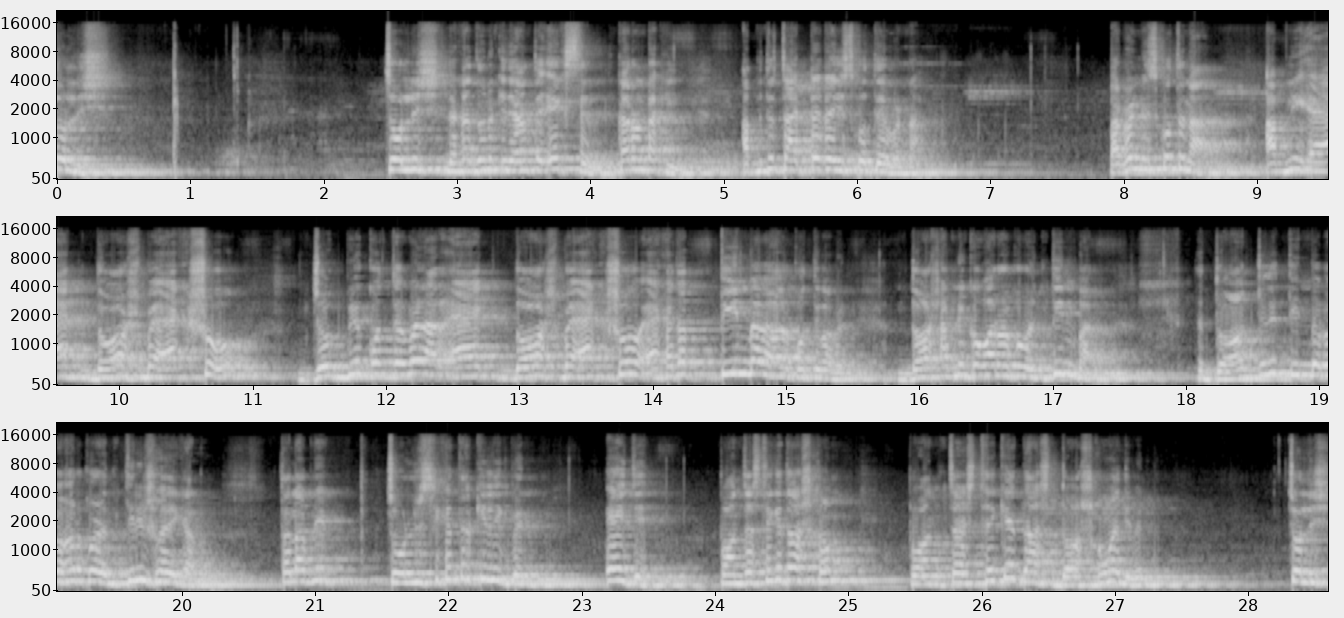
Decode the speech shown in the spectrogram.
চল্লিশ। চল্লিশ দেখার জন্য কি দেখান তো? এক্সেল কারণটা কি? আপনি তো চারটা ইউজ করতে পারবেন না। পারবেন ইউজ করতে না। আপনি এক, দশ বা একশো যোগ বিয়োগ করতে পারবেন আর এক, দশ বা একশো, এক হাজার তিনবার ব্যবহার করতে পারবেন। দশ আপনি কবার করবেন? তিনবার দশ যদি তিনবার ব্যবহার করেন, তিরিশ হয়ে গেল। তাহলে আপনি চল্লিশের ক্ষেত্রে কী লিখবেন? এই যে, পঞ্চাশ থেকে দশ কম, পঞ্চাশ থেকে দশ দশ কমায় দিবেন। চল্লিশ।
